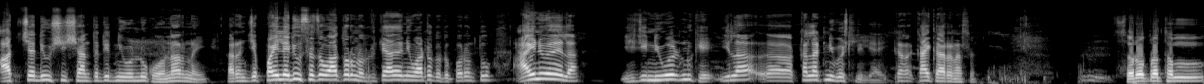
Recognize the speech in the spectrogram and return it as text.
आजच्या दिवशी शांततेत निवडणूक होणार नाही. कारण जे पहिल्या दिवसाचं वातावरण होतं त्याने वाटत होतं. परंतु ऐन वेळेला ही जी निवडणूक आहे हिला अं, कलाटणी बसलेली आहे. का- काय कारण असं? सर्वप्रथम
